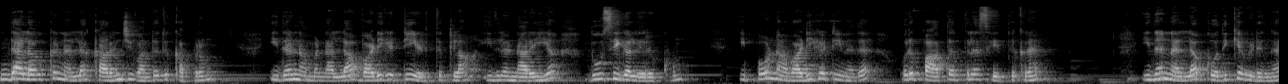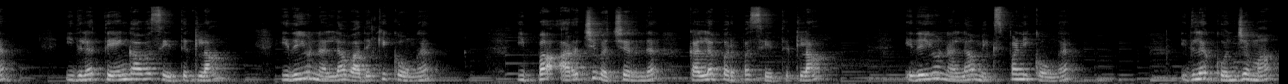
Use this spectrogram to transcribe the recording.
இந்த அளவுக்கு நல்லா கரைஞ்சி வந்ததுக்கப்புறம் இதை நம்ம நல்லா வடிகட்டி எடுத்துக்கலாம். இதில் நிறைய தூசிகள் இருக்கும். இப்போது நான் வடிகட்டினதை ஒரு பாத்திரத்தில் சேர்த்துக்கிறேன். இதை நல்லா கொதிக்க விடுங்க. இதில் தேங்காவை சேர்த்துக்கலாம். இதையும் நல்லா வதக்கிக்கோங்க. இப்போ அரைச்சி வச்சுருந்த கடலப்பருப்பை சேர்த்துக்கலாம். இதையும் நல்லா மிக்ஸ் பண்ணிக்கோங்க. இதில் கொஞ்சமாக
